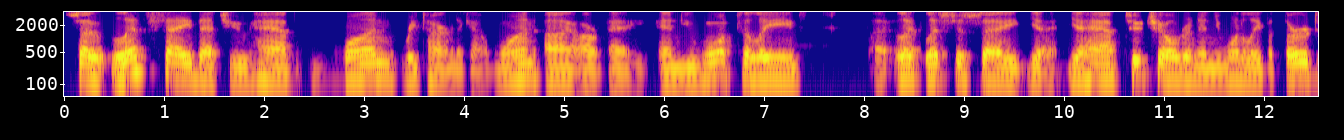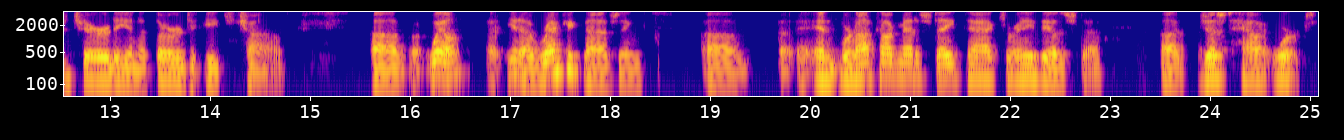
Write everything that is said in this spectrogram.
So, let's say that you have one retirement account, one IRA, and you want to leave. Uh, let, let's just say you, you have two children and you want to leave a third to charity and a third to each child. Uh, well, uh, you know, recognizing uh, and we're not talking about estate tax or any of the other stuff, uh, just how it works.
